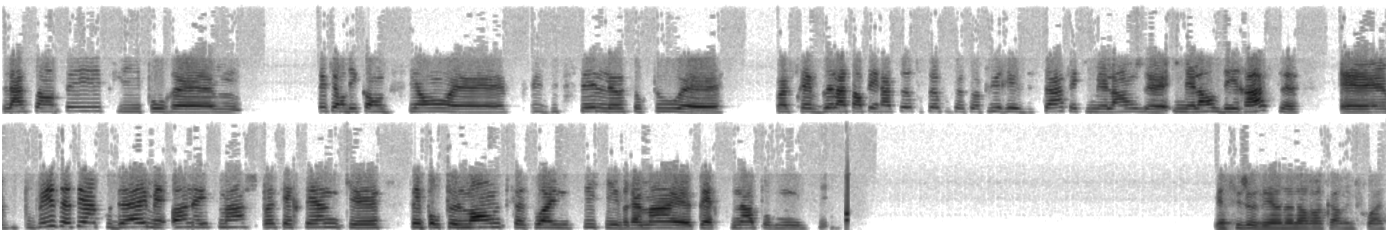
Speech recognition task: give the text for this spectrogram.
la santé, puis pour euh, ceux qui ont des conditions euh, plus difficiles, surtout, euh, moi, je pourrais dire la température, tout ça, pour que ce soit plus résistant. Fait qu'ils ils mélangent des races. Vous pouvez jeter un coup d'œil, mais honnêtement, je suis pas certaine que c'est pour tout le monde, que ce soit un outil qui est vraiment pertinent pour nous ici. Merci, Josiane. Alors, encore une fois,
